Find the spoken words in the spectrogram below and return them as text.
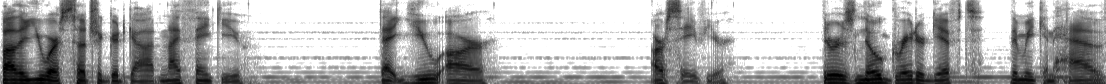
Father, you are such a good God, and I thank you that you are our Savior. There is no greater gift than we can have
